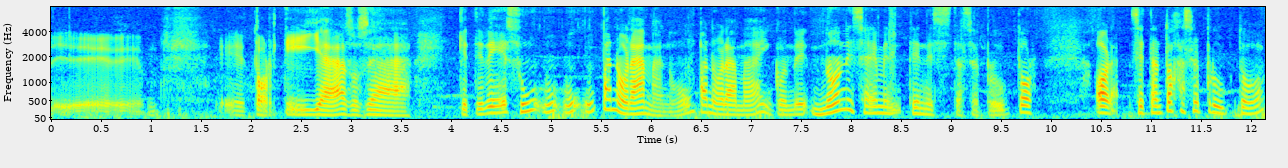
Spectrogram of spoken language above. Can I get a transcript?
eh, eh, tortillas, o sea, que te des un, panorama, ¿no? Un panorama y donde no necesariamente necesitas ser productor. Ahora, si te antoja ser productor,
